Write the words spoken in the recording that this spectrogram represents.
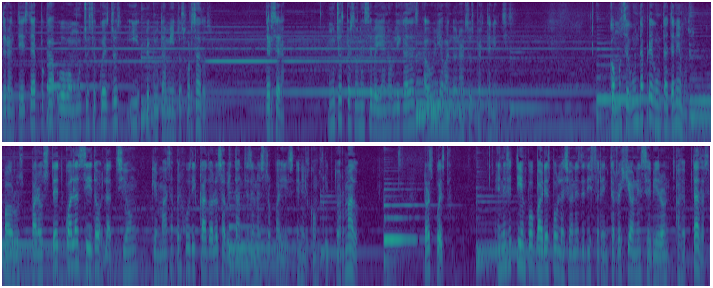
durante esta época hubo muchos secuestros y reclutamientos forzados. Tercera, muchas personas se veían obligadas a huir y abandonar sus pertenencias. Como segunda pregunta tenemos, para usted, ¿cuál ha sido la acción que más ha perjudicado a los habitantes de nuestro país en el conflicto armado? Respuesta. En ese tiempo varias poblaciones de diferentes regiones se vieron afectadas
